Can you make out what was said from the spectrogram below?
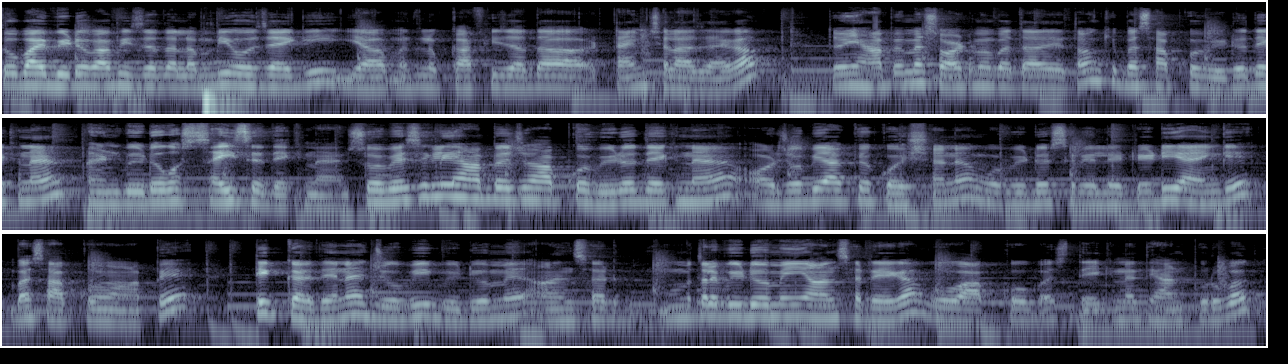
तो भाई वीडियो काफ़ी ज़्यादा लंबी हो जाएगी या मतलब काफ़ी ज़्यादा टाइम चला जाएगा। तो यहाँ पे मैं शॉर्ट में बता देता हूँ कि बस आपको वीडियो देखना है एंड वीडियो को सही से देखना है। सो so बेसिकली यहाँ पे जो आपको वीडियो देखना है और जो भी आपके क्वेश्चन है, वो वीडियो से रिलेटेड ही आएँगे। बस आपको वहाँ पे टिक कर देना है। जो भी वीडियो में आंसर मतलब वीडियो में ही आंसर रहेगा, वो आपको बस देखना ध्यानपूर्वक।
